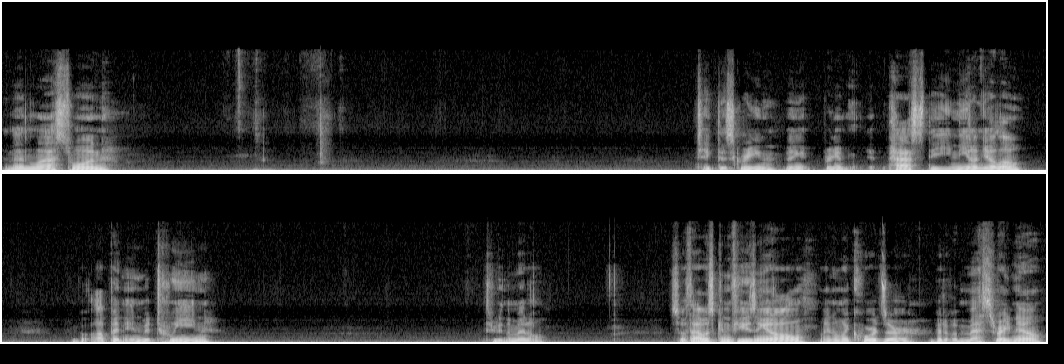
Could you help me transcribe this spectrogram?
And then last one, take this green, bring it, bring it past the neon yellow, go up and in between through the middle. So if that was confusing at all, I know my cords are a bit of a mess right now,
